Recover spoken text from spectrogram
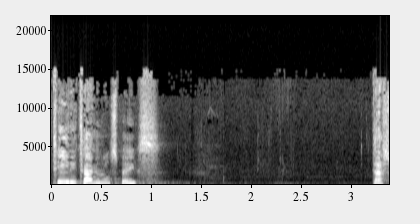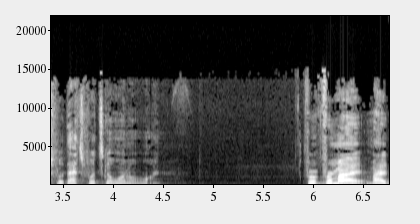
teeny tiny little space. That's, what, that's what's going on. For, for my, my,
